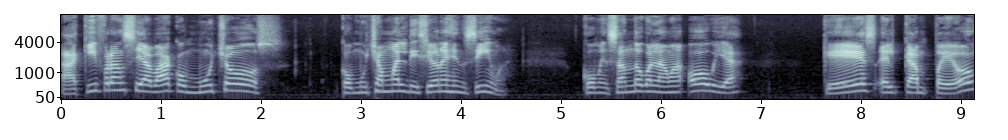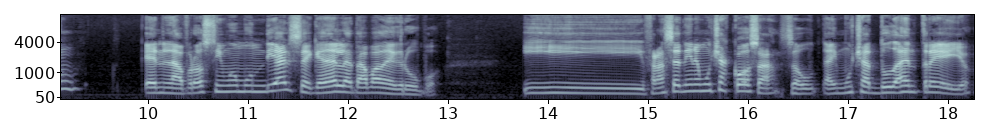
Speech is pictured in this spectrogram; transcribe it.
Aquí Francia va con muchos con muchas maldiciones encima. Comenzando con la más obvia, que es el campeón en la próximo mundial se queda en la etapa de grupo. Y Francia tiene muchas cosas, hay muchas dudas entre ellos.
